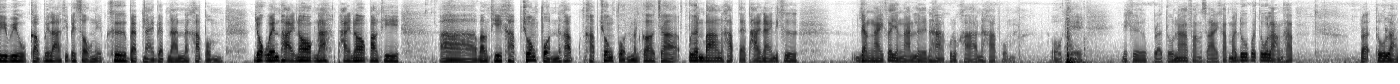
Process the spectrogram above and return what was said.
รีวิวกับเวลาที่ไปส่งเนี่ยคือแบบไหนแบบนั้นนะครับผมยกเว้นภายนอกนะภายนอกบางทีบางทีขับช่วงฝนนะครับขับช่วงฝนมันก็จะเปื้อนบ้างนะครับ แต่ภายในนี่คือยังไงก็อย่างนั้นเลยนะฮะคุณลูกค้านะครับผมโอเค นี่คือประตูหน้าฝั่งซ้ายครับ มาดูประตูหลังครับ ประตูหลัง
